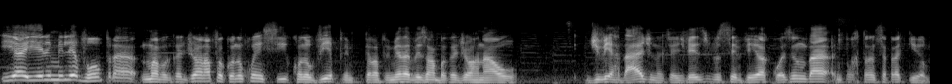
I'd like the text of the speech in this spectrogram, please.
E aí ele me levou pra uma banca de jornal. Foi quando eu conheci, quando eu vi prim- pela primeira vez uma banca de jornal de verdade, né? Que às vezes você vê a coisa e não dá importância pra aquilo.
